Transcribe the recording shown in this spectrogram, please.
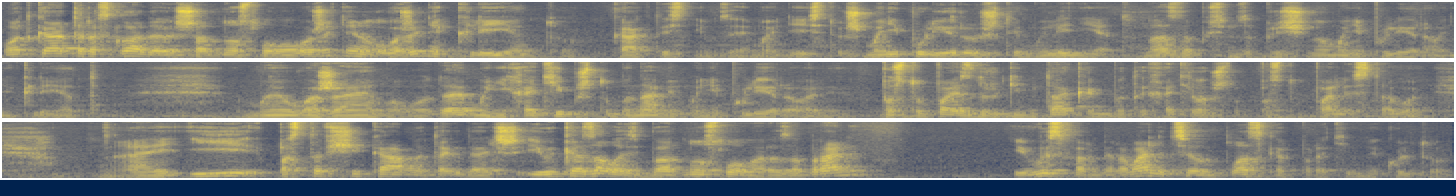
Вот когда ты раскладываешь одно слово уважение, уважение к клиенту, как ты с ним взаимодействуешь, манипулируешь ты им или нет. У нас, допустим, запрещено манипулирование клиентом. Мы уважаем его, да, мы не хотим, чтобы нами манипулировали. Поступай с другим так, как бы ты хотел, чтобы поступали с тобой. А, и поставщикам и так дальше. И вы, казалось бы, одно слово разобрали, и вы сформировали целый пласт корпоративной культуры.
